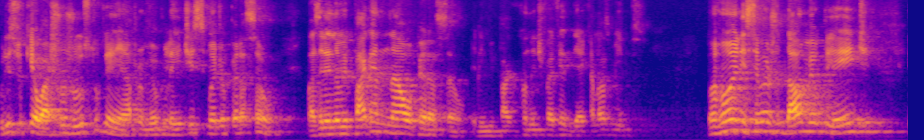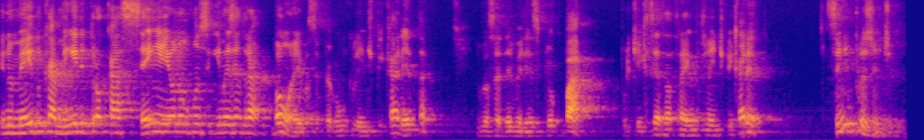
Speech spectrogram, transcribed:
Por isso que eu acho justo ganhar para o meu cliente em cima de operação. Mas ele não me paga na operação, ele me paga quando a gente vai vender aquelas milhas. Marrone, se eu ajudar o meu cliente e no meio do caminho ele trocar a senha e eu não conseguir mais entrar. Bom, aí você pegou um cliente picareta e você deveria se preocupar. Por que, que você está traindo cliente picareta? Simples, gente.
